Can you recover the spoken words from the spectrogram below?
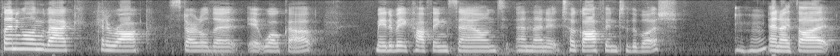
planting along the back, hit a rock, startled it. It woke up, made a big huffing sound, and then it took off into the bush. Mm-hmm. And I thought,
